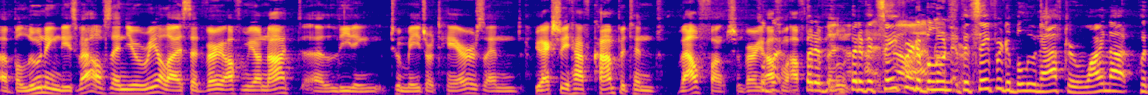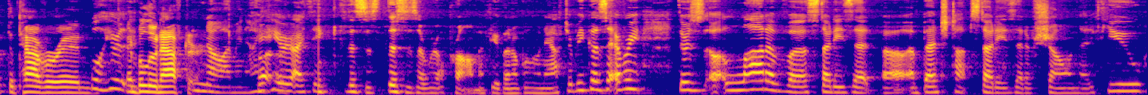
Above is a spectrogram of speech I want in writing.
uh, ballooning these valves, and you realize that very often we are not uh, leading to major tears, and you actually have competent valve function very often after but, the if, balloon. but if it's safer know, to balloon, not if it's safer to balloon after, why not put the TAVR in Well, here- and balloon after? No, I mean, I here I think this is this is a real problem if you're going to balloon after because every there's a lot of uh, studies that uh, benchtop studies that have shown that if you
